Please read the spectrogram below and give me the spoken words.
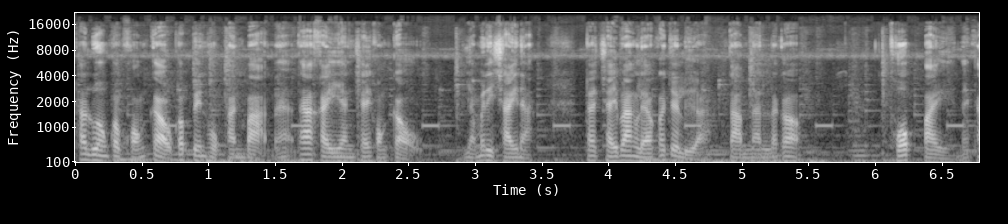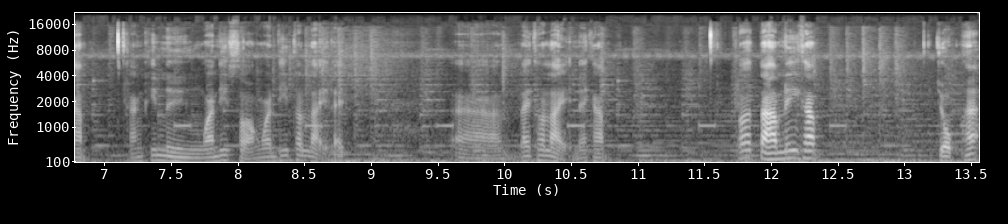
ถ้ารวมกับของเก่าก็เป็น 6,000 บาทนะฮะถ้าใครยังใช้ของเก่ายังไม่ได้ใช้นะถ้าใช้บ้างแล้วก็จะเหลือตามนั้นแล้วก็ทบไปนะครับ ครั้งที่ 1 วันที่ 2 วันที่เท่าไหร่ได้อ่าได้เท่าไหร่นะครับ ก็ตามนี้ครับจบฮะ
